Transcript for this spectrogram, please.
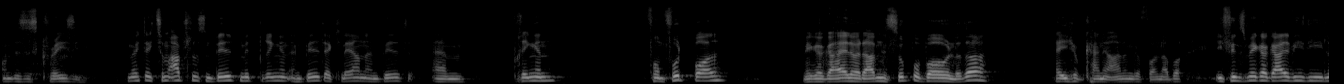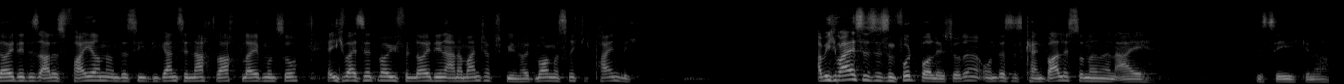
Und das ist crazy. Ich möchte euch zum Abschluss ein Bild mitbringen, ein Bild erklären, ein Bild ähm, bringen vom Football. Mega geil, heute Abend ist Super Bowl, oder? Hey, ich habe keine Ahnung davon, aber ich finde es mega geil, wie die Leute das alles feiern und dass sie die ganze Nacht wach bleiben und so. Hey, ich weiß nicht mal, wie viele Leute in einer Mannschaft spielen. Heute Morgen war es richtig peinlich. Aber ich weiß, dass es ein Football ist, oder? Und dass es kein Ball ist, sondern ein Ei. Das sehe ich genau.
